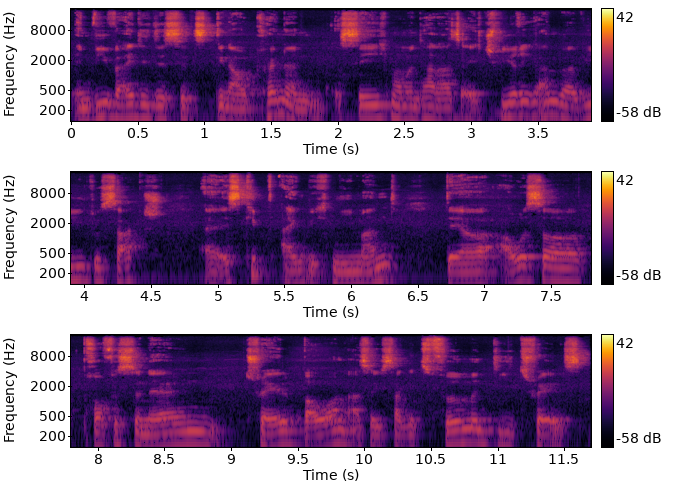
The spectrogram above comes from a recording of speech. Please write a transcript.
Inwieweit die das jetzt genau können, sehe ich momentan als echt schwierig an, weil wie du sagst, äh, es gibt eigentlich niemand, der außer professionellen Trailbauern, also ich sage jetzt Firmen, die Trails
